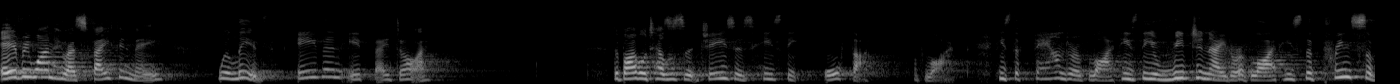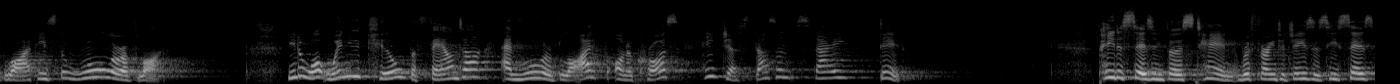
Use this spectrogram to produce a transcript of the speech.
Everyone who has faith in me will live, even if they die. The Bible tells us that Jesus, He's the author of life. He's the founder of life. He's the originator of life. He's the prince of life. He's the ruler of life. You know what? When you kill the founder and ruler of life on a cross, he just doesn't stay dead. Peter says in verse 10, referring to Jesus, he says,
